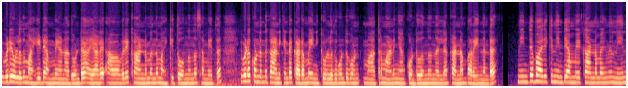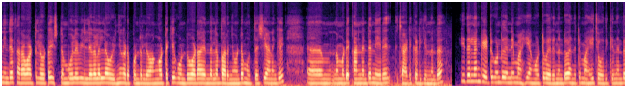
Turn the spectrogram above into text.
ഇവിടെയുള്ളത് മഹിയുടെ അമ്മയാണ്. അതുകൊണ്ട് അയാളെ അവരെ കാണണമെന്ന് മഹിക്ക് തോന്നുന്ന സമയത്ത് ഇവിടെ കൊണ്ടുവന്ന് കാണിക്കേണ്ട കടമ എനിക്കുള്ളത് കൊണ്ട് മാത്രമാണ് ഞാൻ കൊണ്ടുവന്നതെന്നെല്ലാം കണ്ണൻ പറയുന്നുണ്ട്. നിന്റെ ഭാര്യയ്ക്ക് നിന്റെ അമ്മയെ കാണണമെങ്കിൽ നീ നിന്റെ തറവാട്ടിലോട്ട് ഇഷ്ടംപോലെ വില്ലകളെല്ലാം ഒഴിഞ്ഞു കിടപ്പുണ്ടല്ലോ. അങ്ങോട്ടേക്ക് കൊണ്ടുപോടാ എന്നെല്ലാം പറഞ്ഞുകൊണ്ട് മുത്തശ്ശിയാണെങ്കിൽ നമ്മുടെ കണ്ണന്റെ നേരെ ചാടിക്കടിക്കുന്നുണ്ട്. ഇതെല്ലാം കേട്ടുകൊണ്ട് തന്നെ മഹി അങ്ങോട്ട് വരുന്നുണ്ടോ? എന്നിട്ട് മഹി ചോദിക്കുന്നുണ്ട്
